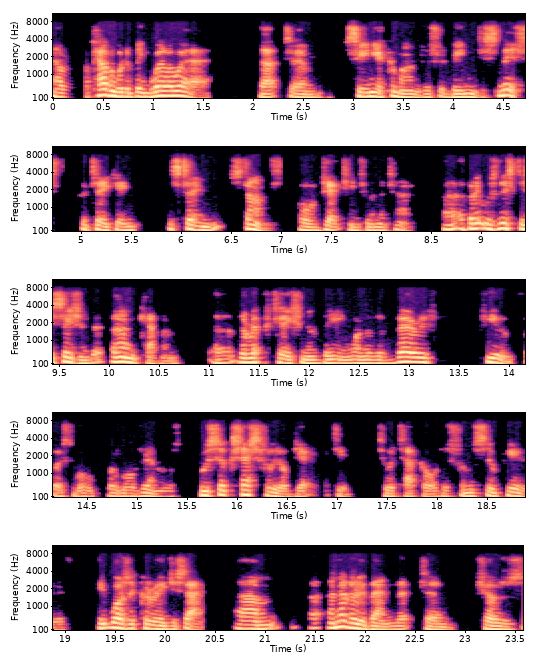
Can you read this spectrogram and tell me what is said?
Now, Cavan would have been well aware that um, senior commanders had been dismissed for taking the same stance or objecting to an attack. Uh, but it was this decision that earned Cavan uh, the reputation of being one of the very few First of all World War generals who successfully objected to attack orders from superiors. It was a courageous act, um, another event that um, shows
